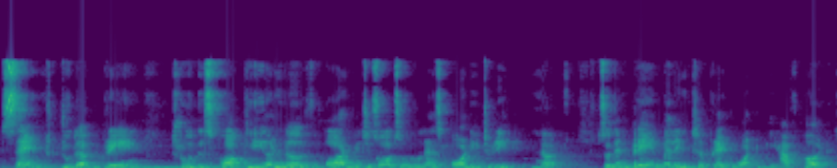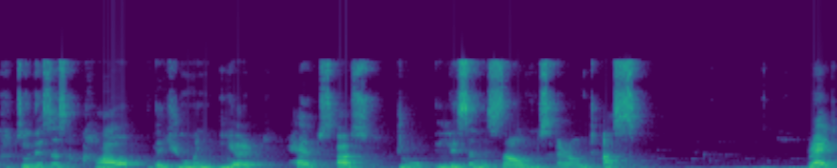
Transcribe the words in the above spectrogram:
sent to the brain through this cochlear nerve or which is also known as auditory nerve. So then brain will interpret what we have heard. So this is how the human ear helps us to listen the sounds around us. Right?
